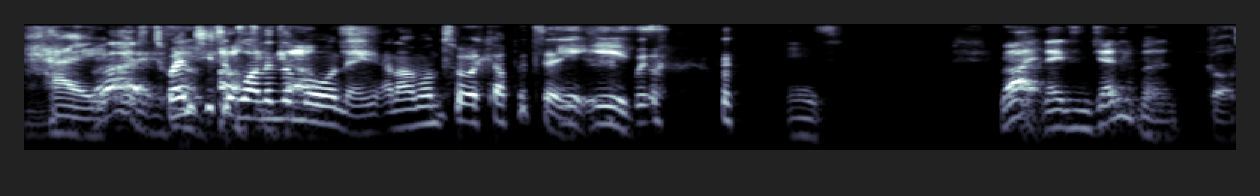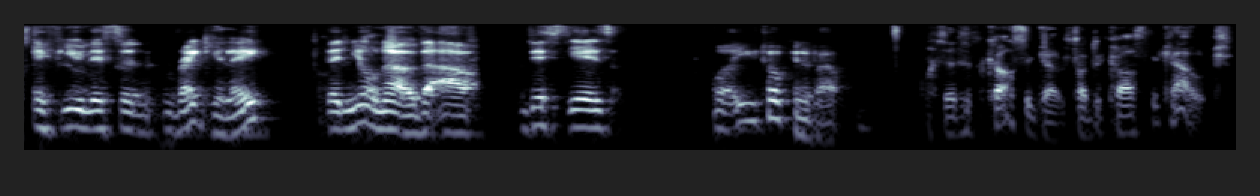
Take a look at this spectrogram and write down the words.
Hey, Right, it's twenty so to one in the morning, and I'm onto a cup of It tea. is. We- It is. Right, ladies and gentlemen, if you listen regularly, then you'll know that our this year's. What are you talking about? I said it's a casting couch. Time to cast the couch.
